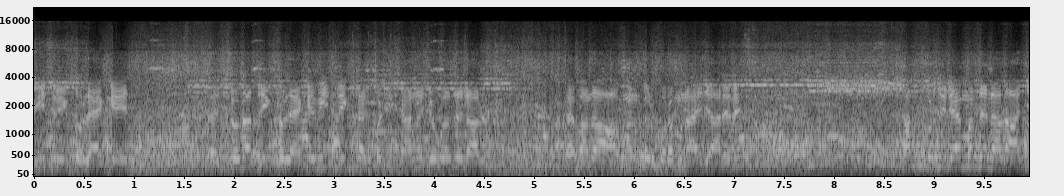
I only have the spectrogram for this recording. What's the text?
20 ਤਰੀਕ ਤੋਂ ਲੈ ਕੇ ਅ, 14 ਤਰੀਕ ਤੋਂ ਲੈ ਕੇ 20 ਤਰੀਕ ਤੱਕ ਬੜੀ ਸ਼ਾਨ ਸ਼ੌਕਤ ਦੇ ਨਾਲ ਸਾਹਿਬਾਂ ਦਾ ਆਗਮਨ ਗੁਰਪੁਰਬ ਮਨਾਏ ਜਾ ਰਹੇ ਨੇ ਸਤਿਗੁਰ ਦੀ ਰਹਿਮਤ ਦੇ ਨਾਲ ਅੱਜ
